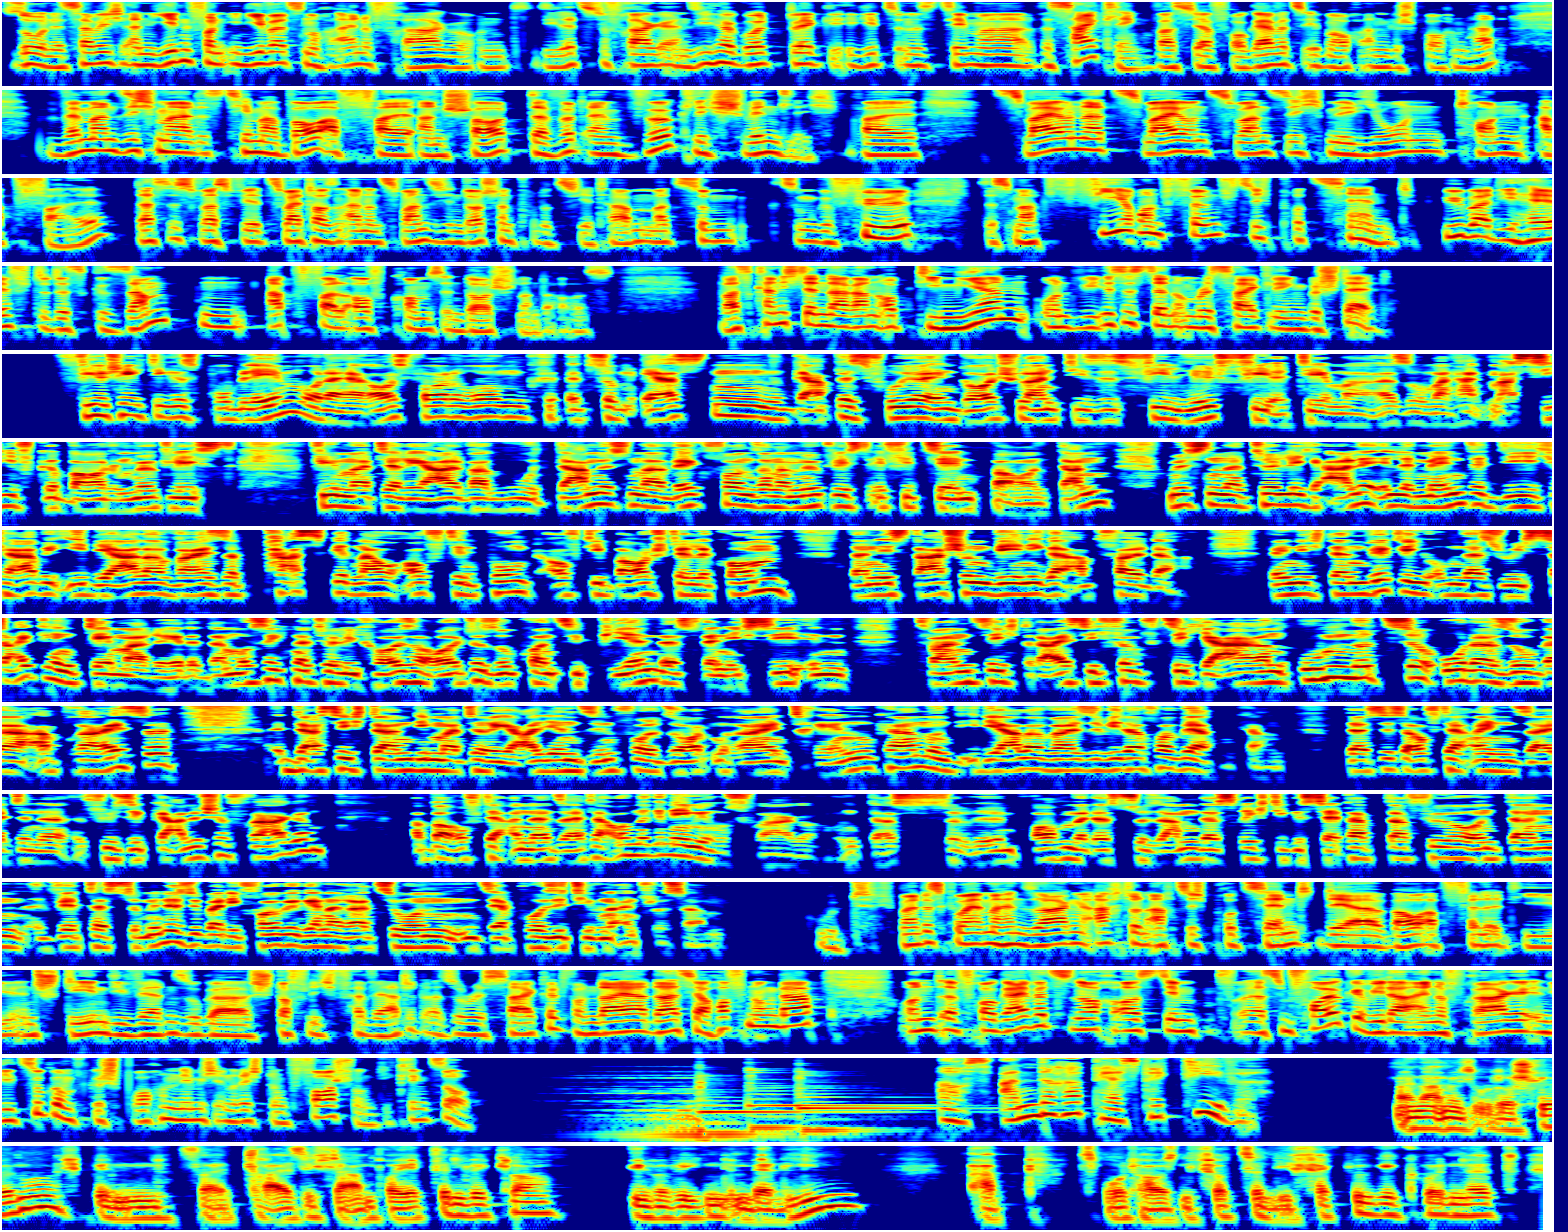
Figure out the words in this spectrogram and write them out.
So, und jetzt habe ich an jeden von Ihnen jeweils noch eine Frage. Und die letzte Frage an Sie, Herr Goldbeck, geht um das Thema Recycling, was ja Frau Geiwitz eben auch angesprochen hat. Wenn man sich mal das Thema Bauabfall anschaut, da wird einem wirklich schwindlig, weil 222 Millionen Tonnen Abfall, das ist, was wir 2021 in Deutschland produziert haben, mal zum, zum Gefühl, das macht 54 Prozent, über die Hälfte des gesamten Abfallaufkommens in Deutschland aus. Was kann ich denn daran optimieren und wie ist es denn um Recycling bestellt? Vielschichtiges Problem oder Herausforderung. Zum ersten gab es früher in Deutschland dieses viel hilft viel Thema. Also man hat massiv gebaut und möglichst viel Material war gut. Da müssen wir weg von, sondern möglichst effizient bauen. Dann müssen natürlich alle Elemente, die ich habe, idealerweise passgenau auf den Punkt, auf die Baustelle kommen. Dann ist da schon weniger Abfall da. Wenn ich dann wirklich um das Recycling-Thema rede, dann muss ich natürlich Häuser heute so konzipieren, dass wenn ich sie in 20, 30, 50 Jahren umnutze, nutze oder sogar abreiße, dass ich dann die Materialien sinnvoll sortenrein trennen kann und idealerweise wieder verwerten kann. Das ist auf der einen Seite eine physikalische Frage aber auf der anderen Seite auch eine Genehmigungsfrage. Und das äh, brauchen wir das zusammen, das richtige Setup dafür. Und dann wird das zumindest über die Folgegenerationen einen sehr positiven Einfluss haben. Gut, ich meine, das kann man immerhin sagen, 88 Prozent der Bauabfälle, die entstehen, die werden sogar stofflich verwertet, also recycelt. Von daher, da ist ja Hoffnung da. Und äh, Frau Geiwitz noch aus dem, aus dem Volke wieder eine Frage in die Zukunft gesprochen, nämlich in Richtung Forschung. Die klingt so. Aus anderer Perspektive. Mein Name ist Udo Schlömer. Ich bin seit 30 Jahren Projektentwickler, überwiegend in Berlin. Habe 2014 die Factory gegründet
